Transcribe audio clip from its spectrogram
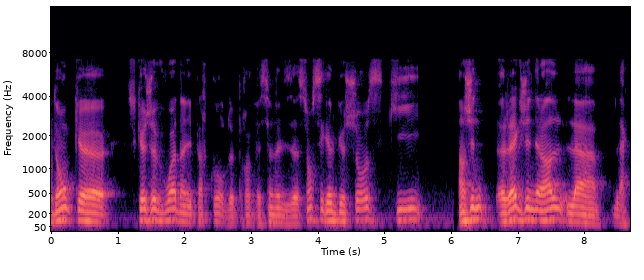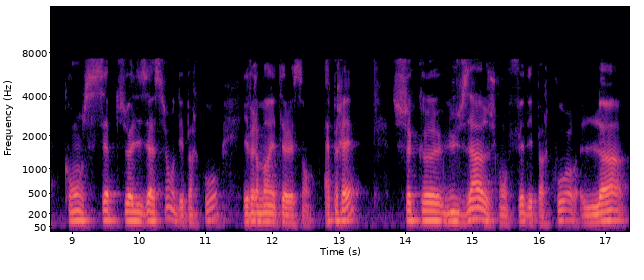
donc, euh, ce que je vois dans les parcours de professionnalisation, c'est quelque chose qui, en règle générale, la, la conceptualisation des parcours est vraiment intéressante. Après, ce que l'usage qu'on fait des parcours, là,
